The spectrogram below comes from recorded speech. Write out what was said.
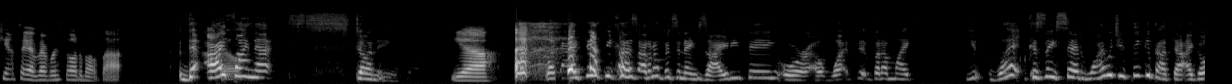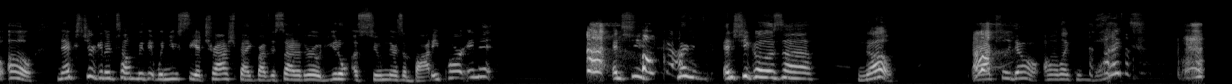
can't say I've ever thought about that. That- I find that stunning. Yeah. like I think because I don't know if it's an anxiety thing or a what, but I'm like, you what? Because they said, why would you think about that? I go, oh, next you're gonna tell me that when you see a trash bag by the side of the road, you don't assume there's a body part in it. And she Oh, God. and she goes, uh, no, I actually don't. I was like, what?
